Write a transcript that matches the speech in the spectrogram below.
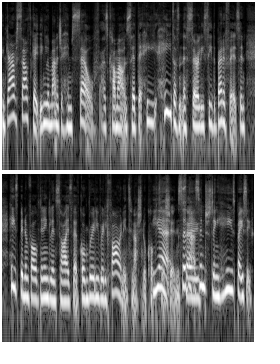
And Gareth Southgate, the England manager himself, has come out and said that he he doesn't necessarily see the benefits, and he's been involved in England sides that have gone really, really far in international competitions. Yeah, so, that's interesting. He's basic,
